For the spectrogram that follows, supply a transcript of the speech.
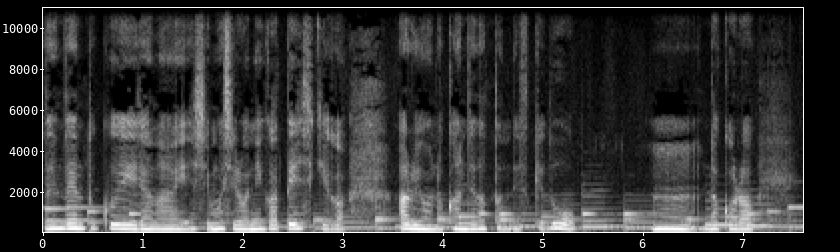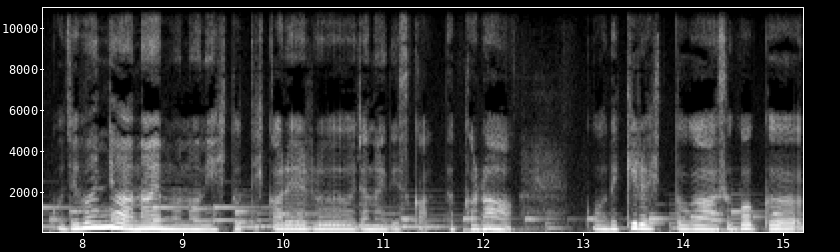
全然得意じゃないしむしろ苦手意識があるような感じだったんですけど、うん、だからこう自分にはないものに人って惹かれるじゃないですか。だからこうできる人がすごく、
